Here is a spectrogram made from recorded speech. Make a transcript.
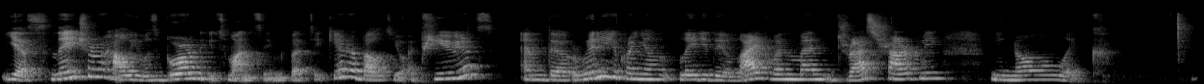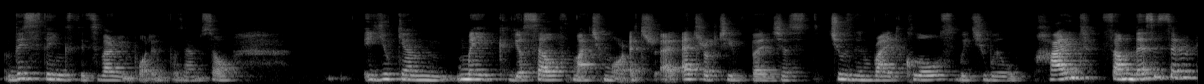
yes, nature, how you was born, it's one thing, but take care about your appearance and the really Ukrainian lady they like when men dress sharply you know like these things it's very important for them. So you can make yourself much more attractive by just choosing right clothes which will hide some necessary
